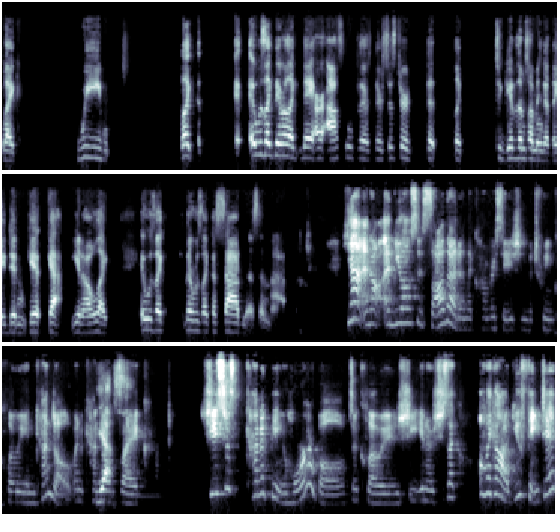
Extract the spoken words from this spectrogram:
like we like it, was like they were like they are asking for their, their sister that like to give them something that they didn't get get you know like it was like there was like a sadness in that Yeah, and uh, and you also saw that in the conversation between Khloé and Kendall when Kendall's Yes. like, she's just kind of being horrible to Khloé, and she, you know, she's like, "Oh my God, you fainted."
